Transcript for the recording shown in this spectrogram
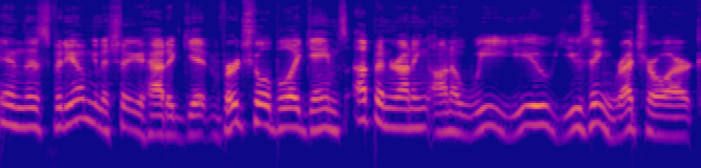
In this video, I'm going to show you how to get Virtual Boy games up and running on a Wii U using RetroArch.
